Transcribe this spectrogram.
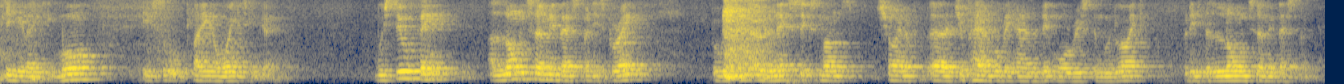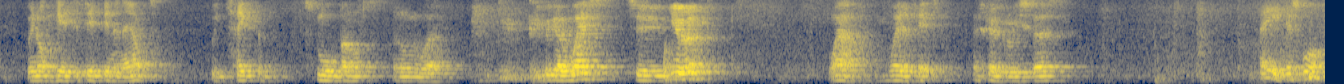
stimulating more, he's sort of playing a waiting game. We still think a long-term investment is great, but we think over the next six months, China, uh, Japan probably has a bit more risk than we'd like, but it's a long-term investment. We're not here to dip in and out. We take the small bumps along the way. We go west to Europe. Wow, way to pick. Let's go Greece first. Hey, guess what?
